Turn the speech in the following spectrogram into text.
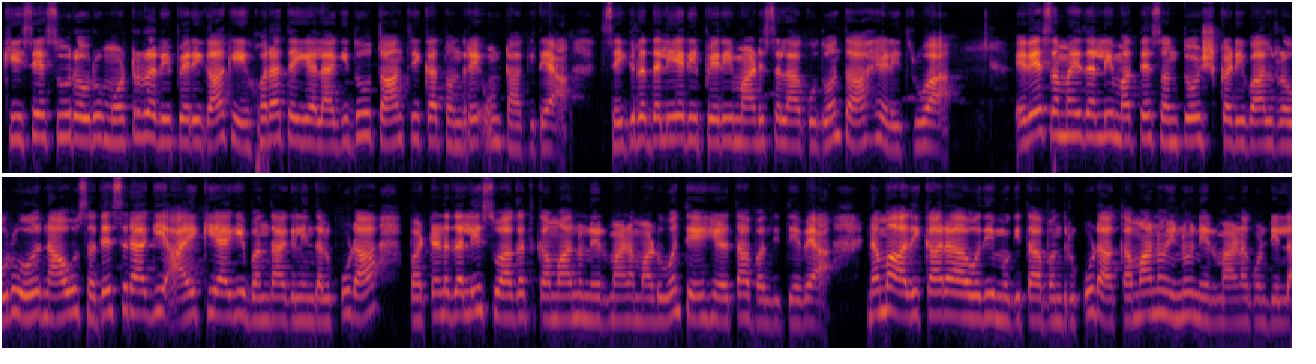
ಕಿಸೇಸೂರವರು ಮೋಟರ್ ರಿಪೇರಿಗಾಗಿ ಹೊರ ತೆಗೆಯಲಾಗಿದ್ದು ತಾಂತ್ರಿಕ ತೊಂದರೆ ಉಂಟಾಗಿದೆ. ಶೀಘ್ರದಲ್ಲಿಯೇ ರಿಪೇರಿ ಮಾಡಿಸಲಾಗುವುದು ಅಂತ ಹೇಳಿದ್ರು. ಇದೇ ಸಮಯದಲ್ಲಿ ಮತ್ತೆ ಸಂತೋಷ್ ಕಡಿವಾಲ್ ರವರು ನಾವು ಸದಸ್ಯರಾಗಿ ಆಯ್ಕೆಯಾಗಿ ಬಂದಾಗಲಿಂದಲೂ ಕೂಡ ಪಟ್ಟಣದಲ್ಲಿ ಸ್ವಾಗತ ಕಮಾನು ನಿರ್ಮಾಣ ಮಾಡುವಂತೆ ಹೇಳ್ತಾ ಬಂದಿದ್ದೇವೆ. ನಮ್ಮ ಅಧಿಕಾರ ಅವಧಿ ಮುಗಿತಾ ಬಂದರೂ ಕೂಡ ಕಮಾನು ಇನ್ನೂ ನಿರ್ಮಾಣಗೊಂಡಿಲ್ಲ.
